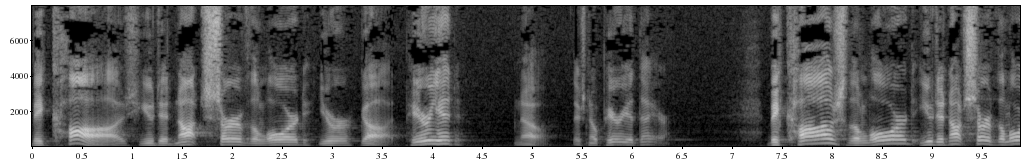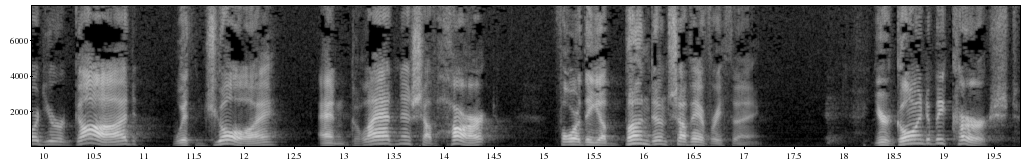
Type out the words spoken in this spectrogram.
because you did not serve the Lord your God. Period? No, there's no period there. Because the Lord, you did not serve the Lord your God with joy and gladness of heart for the abundance of everything. You're going to be cursed.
